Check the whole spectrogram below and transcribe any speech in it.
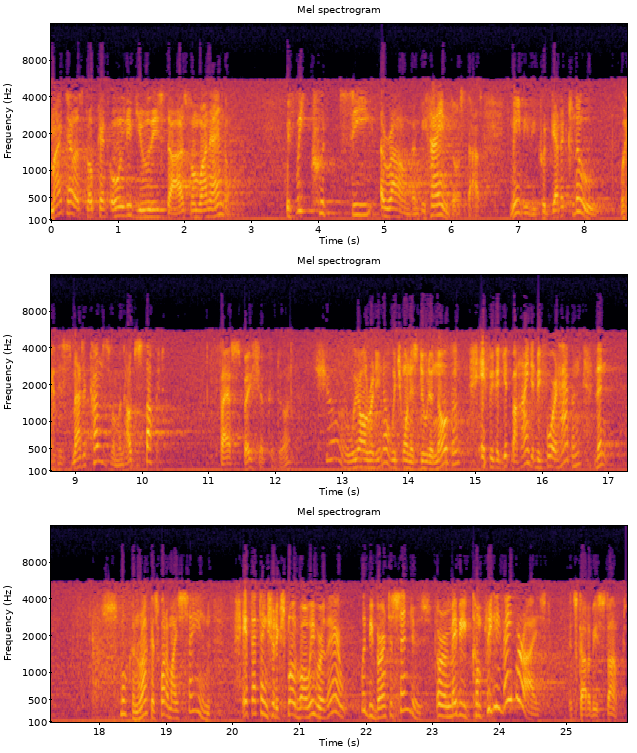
My telescope can only view these stars from one angle. If we could see around and behind those stars, maybe we could get a clue where this matter comes from and how to stop it. Fast spaceship could do it. Sure, we already know which one is due to nova. If we could get behind it before it happened, then. Smoking rockets, what am I saying? If that thing should explode while we were there, we'd be burnt to cinders. Or maybe completely vaporized. It's got to be stopped.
